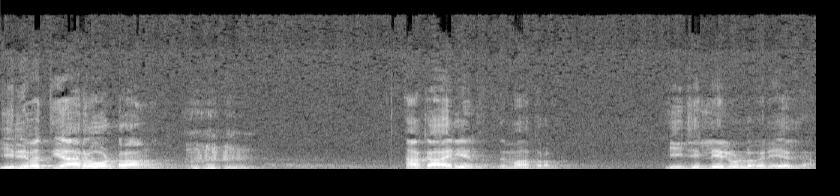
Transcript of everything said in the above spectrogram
ഇരുപത്തിയാറ് വോട്ടാണ്. ആ കാര്യത്തിൽ മാത്രം. ഈ ജില്ലയിലുള്ളവരെയല്ല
